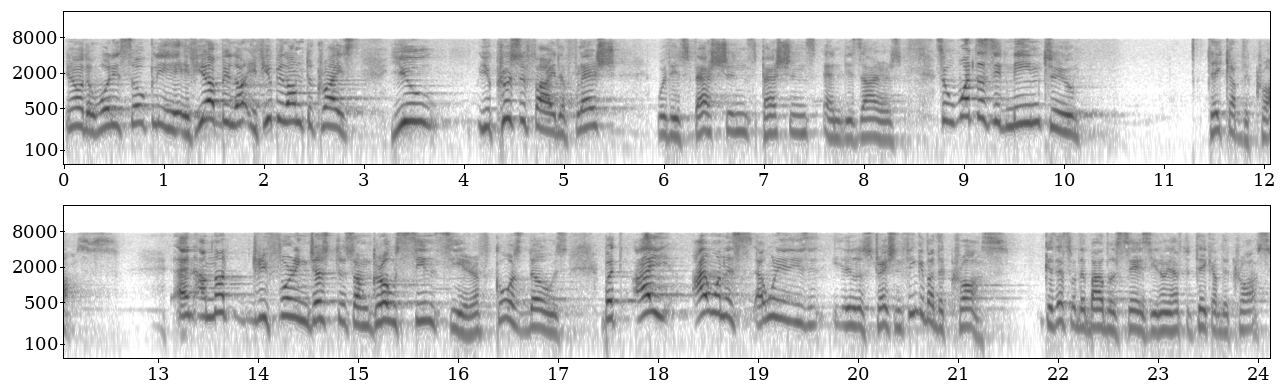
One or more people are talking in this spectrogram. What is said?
You know, the word is so clear. If you, belo- if you belong to Christ, you, you crucify the flesh with his passions, passions, and desires. So, what does it mean to take up the cross? And I'm not referring just to some gross sins here, of course, those. But I, I want to I want to use an illustration. Think about the cross, because that's what the Bible says. You know, you have to take up the cross.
